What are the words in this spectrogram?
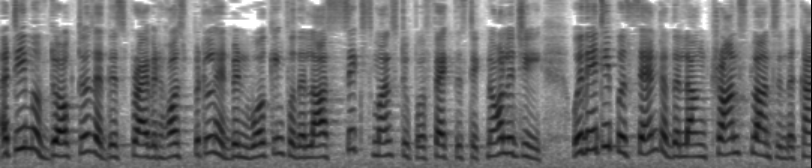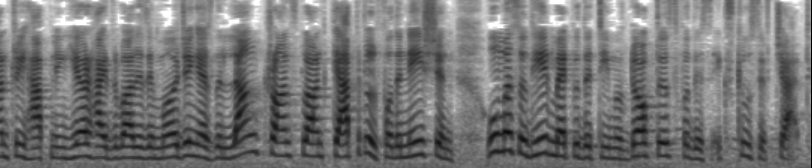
A team of doctors at this private hospital had been working for the last six months to perfect this technology. With 80% of the lung transplants in the country happening here, Hyderabad is emerging as the lung transplant capital for the nation. Uma Sudhir met with the team of doctors for this exclusive chat.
